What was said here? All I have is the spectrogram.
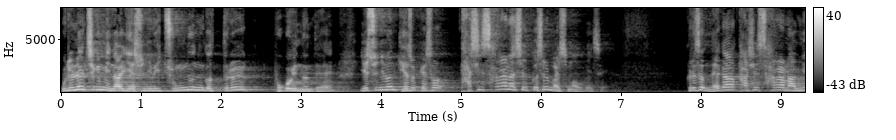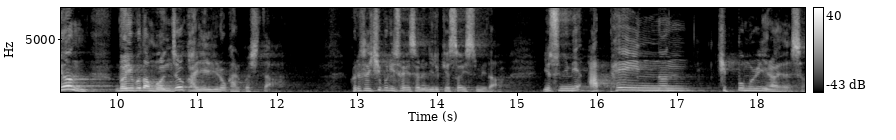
우리는 지금 이날 예수님이 죽는 것들을 보고 있는데 예수님은 계속해서 다시 살아나실 것을 말씀하고 계세요. 그래서 내가 다시 살아나면 너희보다 먼저 갈릴리로 갈 것이다. 그래서 히브리서에서는 이렇게 써 있습니다. 예수님이 앞에 있는 기쁨을 인하여서,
